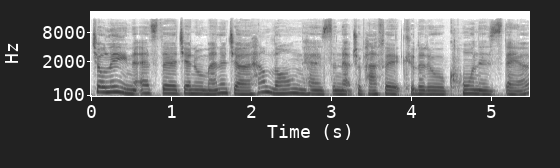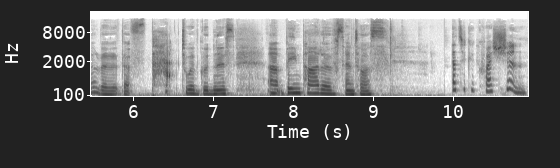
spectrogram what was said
Jolene, as the general manager, how long has the naturopathic little corners there, the, the packed with goodness, uh, been part of Santos? That's a good question.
